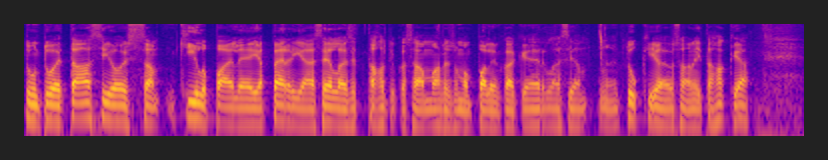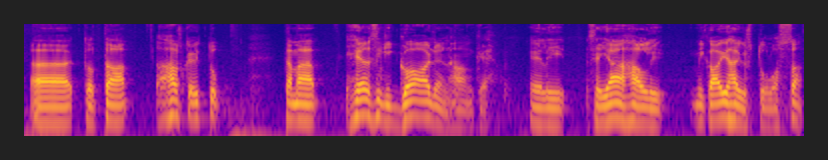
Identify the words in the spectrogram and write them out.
tuntuu, että asioissa kilpailee ja pärjää sellaiset tahot, jotka saa mahdollisimman paljon kaikkea erilaisia tukia ja osaa niitä hakea. Ää, tota, hauska juttu, tämä Helsinki Garden-hanke, eli se jäähalli, mikä on ihan just tulossa,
